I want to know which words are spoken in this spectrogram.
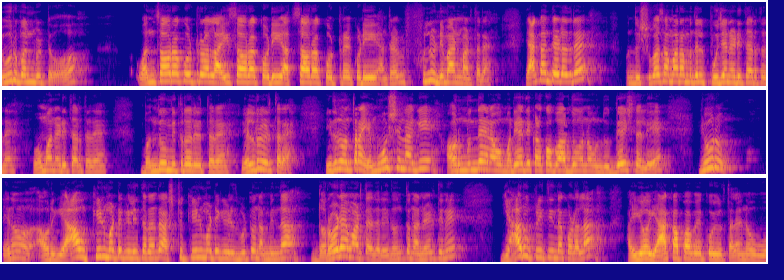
ಇವ್ರು ಬಂದ್ಬಿಟ್ಟು ಒಂದು ಸಾವಿರ ಕೊಟ್ಟರು ಅಲ್ಲ, ಐದು ಸಾವಿರ ಕೊಡಿ ಹತ್ತು ಸಾವಿರ ಕೊಟ್ಟರೆ ಕೊಡಿ ಅಂತ ಹೇಳಿ ಫುಲ್ಲು ಡಿಮ್ಯಾಂಡ್ ಮಾಡ್ತಾರೆ. ಯಾಕಂತ ಹೇಳಿದ್ರೆ ಒಂದು ಶುಭ ಸಮಾರಂಭದಲ್ಲಿ ಪೂಜೆ ನಡೀತಾ ಇರ್ತದೆ, ಹೋಮ ನಡೀತಾ ಇರ್ತದೆ, ಬಂಧು ಮಿತ್ರರು ಇರ್ತಾರೆ ಎಲ್ಲರೂ ಇರ್ತಾರೆ. ಇದನ್ನು ಒಂಥರ ಎಮೋಷನ್ ಆಗಿ ಅವ್ರ ಮುಂದೆ ನಾವು ಮರ್ಯಾದೆ ಕಳ್ಕೊಬಾರ್ದು ಅನ್ನೋ ಒಂದು ಉದ್ದೇಶದಲ್ಲಿ ಇವರು ಏನೋ ಅವ್ರಿಗೆ ಯಾವ ಕೀಳ್ಮಟ್ಟಕ್ಕೆ ಇಳಿತಾರೆ ಅಂದರೆ ಅಷ್ಟು ಕೀಳ್ಮಟ್ಟಕ್ಕೆ ಇಳಿದ್ಬಿಟ್ಟು ನಮ್ಮಿಂದ ದರೋಡೆ ಮಾಡ್ತಾ ಇದ್ದಾರೆ. ಇದಂತೂ ನಾನು ಹೇಳ್ತೀನಿ. ಯಾರು ಪ್ರೀತಿಯಿಂದ ಕೊಡಲ್ಲ? ಅಯ್ಯೋ, ಯಾಕಪ್ಪ ಬೇಕು ಇವ್ರ ತಲೆನೋವು?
